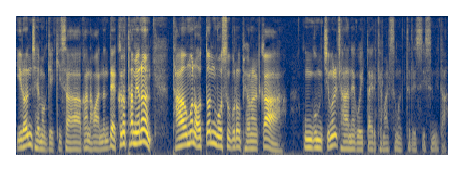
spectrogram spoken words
이런 제목의 기사가 나왔는데 그렇다면은 다음은 어떤 모습으로 변할까 궁금증을 자아내고 있다 이렇게 말씀을 드릴 수 있습니다.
